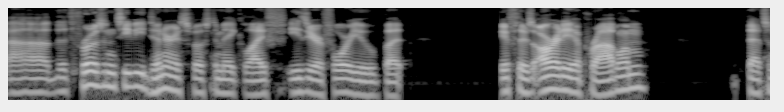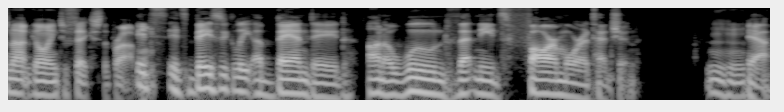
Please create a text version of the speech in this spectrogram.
uh, the frozen TV dinner is supposed to make life easier for you, but if there's already a problem, that's not going to fix the problem. It's it's basically a band aid on a wound that needs far more attention. hmm Yeah.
